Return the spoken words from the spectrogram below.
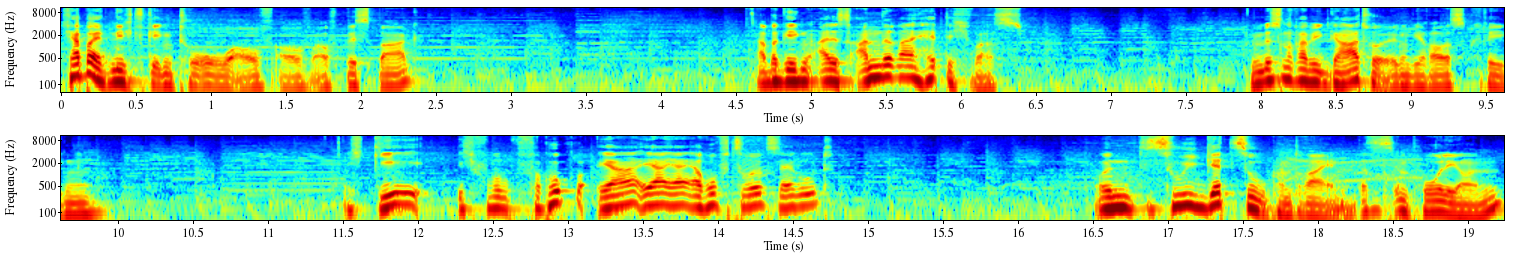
Ich habe halt nichts gegen Toro auf, auf, auf Bismarck. Aber gegen alles andere hätte ich was. Wir müssen Rabigato irgendwie rauskriegen. Ich gehe... Ich vergucke... Ja, ja, ja, er ruft zurück, sehr gut. Und Suigetsu kommt rein. Das ist Empoleon.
